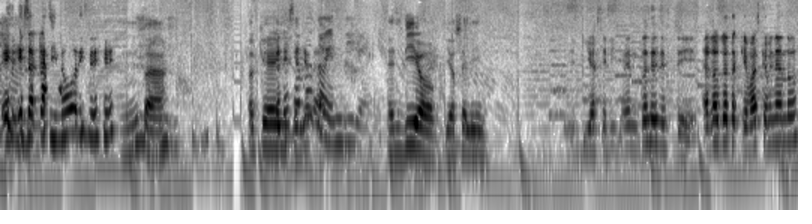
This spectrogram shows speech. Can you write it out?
Es- Esa casi no, dice. Puta. Ok, Dejémoslo en día. en Dio, Dioselín. Yo así, entonces, este, haga cuenta que vas caminando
